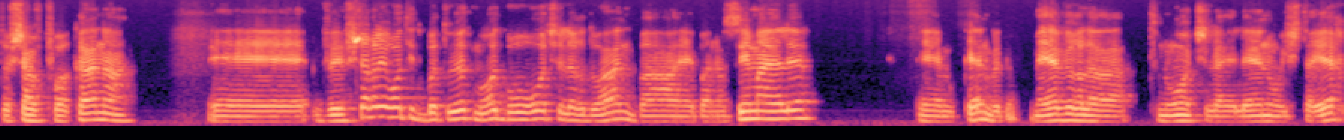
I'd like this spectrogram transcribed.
תושב כפר כנא, ואפשר לראות התבטאויות מאוד ברורות של ארדואן בנושאים האלה. אמ, כן, ומעבר לתנועות שלאליהן הוא השתייך,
